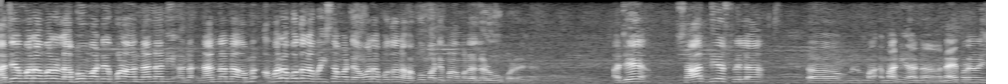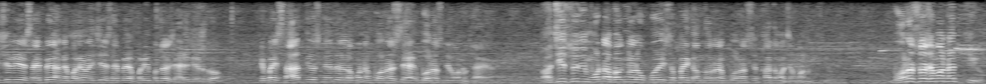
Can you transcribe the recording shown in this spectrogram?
આજે અમારા અમારા લાભો માટે પણ નાના નાની નાના અમારા પોતાના પૈસા માટે, અમારા પોતાના હકો માટે પણ અમારે લડવું પડે છે. આજે સાત દિવસ પહેલાં માની નાયબ પર્યાવરણ ઇજનેર સાહેબે અને પર્યાવરણ ઇજનેર સાહેબે પરિપત્ર જાહેર કર્યો હતો કે ભાઈ સાત દિવસની અંદર લોકોને બોનસ બોનસ દેવાનું થાય. હજી સુધી મોટા ભાગના લોકો કોઈ સફાઈ કામદારોને બોનસ ખાતામાં જમા નથી થયું. બોનસ તો જમા નથી થયું,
